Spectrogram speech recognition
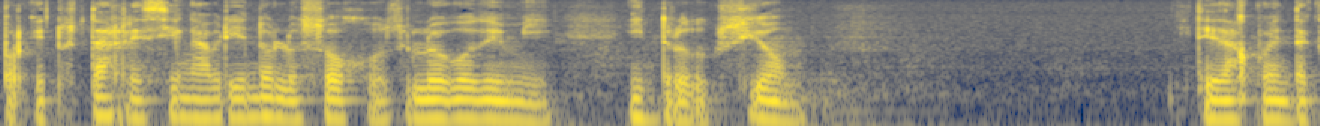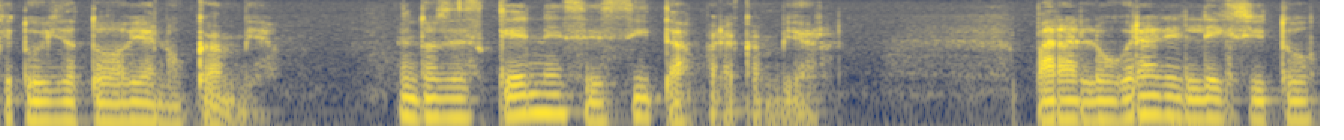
porque tú estás recién abriendo los ojos luego de mi introducción y te das cuenta que tu vida todavía no cambia. Entonces, ¿qué necesitas para cambiar? Para lograr el éxito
